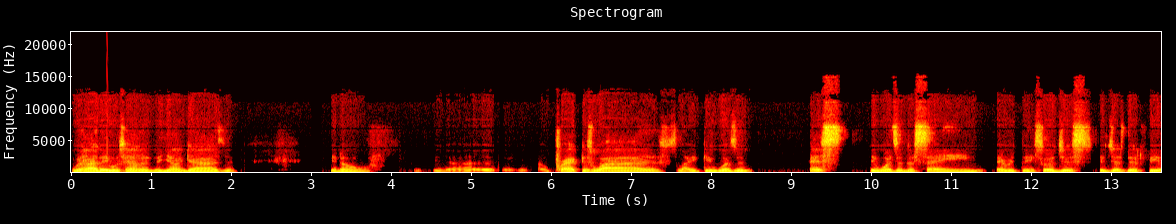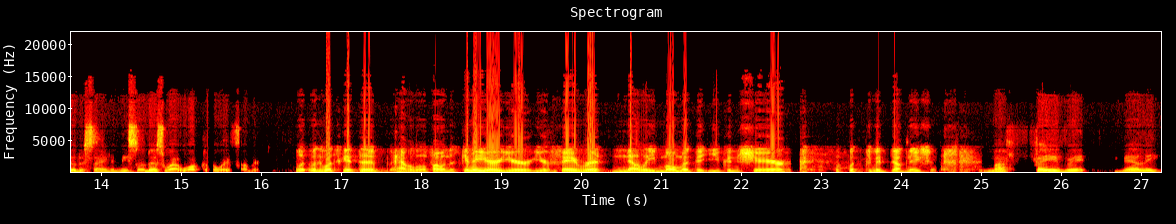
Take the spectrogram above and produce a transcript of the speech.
with how they was handling the young guys and you know you know, practice wise, like it wasn't as it wasn't the same everything. So it just it just didn't feel the same to me. So that's why I walked away from it. Let's get to have a little fun with this. Give me your your your favorite Nelly moment that you can share with with Dub Nation. My favorite Nelly,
